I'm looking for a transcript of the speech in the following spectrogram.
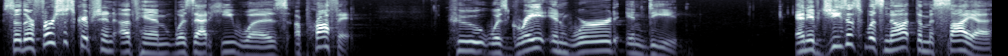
So, their first description of him was that he was a prophet who was great in word and deed. And if Jesus was not the Messiah,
